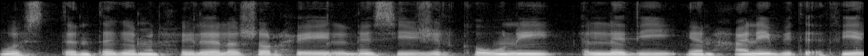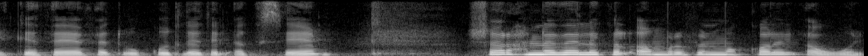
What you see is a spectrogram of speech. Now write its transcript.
واستنتج من خلال شرحه للنسيج الكوني الذي ينحني بتأثير كثافة وكتلة الأجسام شرحنا ذلك الأمر في المقال الأول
